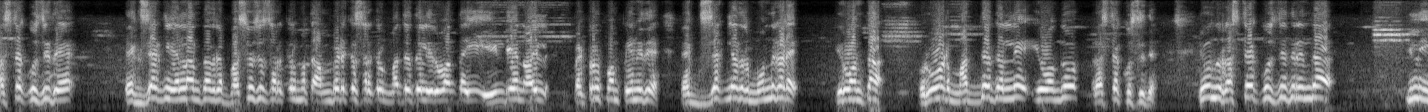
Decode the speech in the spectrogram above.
ರಸ್ತೆ ಕುಸಿದಿದೆ. ಎಕ್ಸಾಕ್ಟ್ಲಿ ಎಲ್ಲ ಅಂತಂದ್ರೆ ಬಸವೇಶ್ವರ ಸರ್ಕಲ್ ಮತ್ತೆ ಅಂಬೇಡ್ಕರ್ ಸರ್ಕಲ್ ಮಧ್ಯದಲ್ಲಿ ಇರುವಂತ ಈ ಇಂಡಿಯನ್ ಆಯಿಲ್ ಪೆಟ್ರೋಲ್ ಪಂಪ್ ಏನಿದೆ ಎಕ್ಸಾಕ್ಟ್ಲಿ ಅದ್ರ ಮುಂದ್ಗಡೆ ಇರುವಂತ ರೋಡ್ ಮಧ್ಯದಲ್ಲಿ ಈ ಒಂದು ರಸ್ತೆ ಕುಸಿದೆ ಈ ಒಂದು ರಸ್ತೆ ಕುಸಿದ್ರಿಂದ ಇಲ್ಲಿ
